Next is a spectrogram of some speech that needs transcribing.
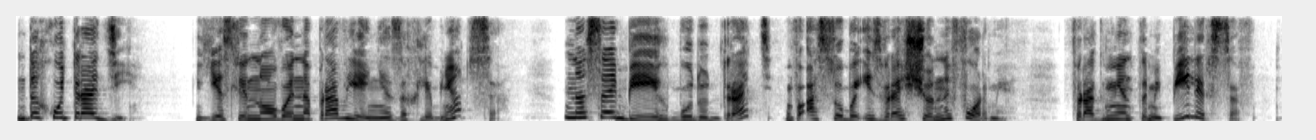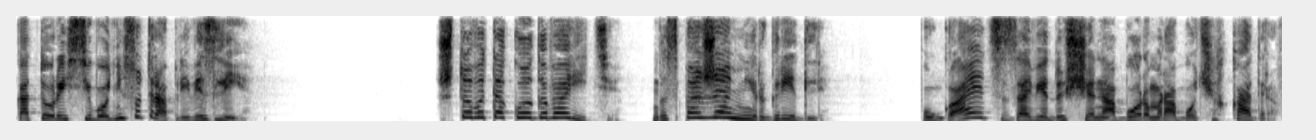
Да хоть ради. Если новое направление захлебнется, нас обеих будут драть в особо извращенной форме, фрагментами пилерсов, которые сегодня с утра привезли. «Что вы такое говорите, госпожа Мир Гридли?» Пугается заведующая набором рабочих кадров.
